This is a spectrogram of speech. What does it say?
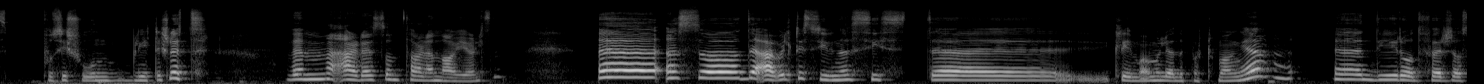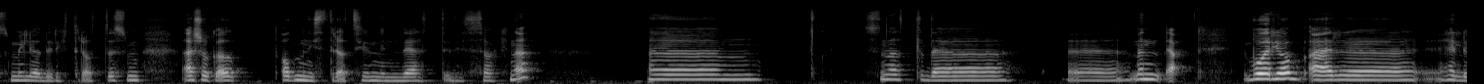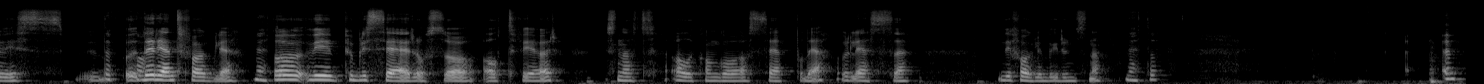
posisjon blir til slutt. Hvem er det som tar den avgjørelsen? Eh, altså, det er vel til syvende og sist eh, Klima- og miljødepartementet. Eh, de rådfører også Miljødirektoratet, som er såkalt administrativ myndighet i disse sakene. Eh, sånn at det eh, Men ja. Vår jobb er uh, heldigvis Det det, rent faglige. Nettopp. Og vi publiserer også alt vi gjør. Sånn at alle kan gå og se på det og lese de faglige begrunnelsene. Nettopp.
